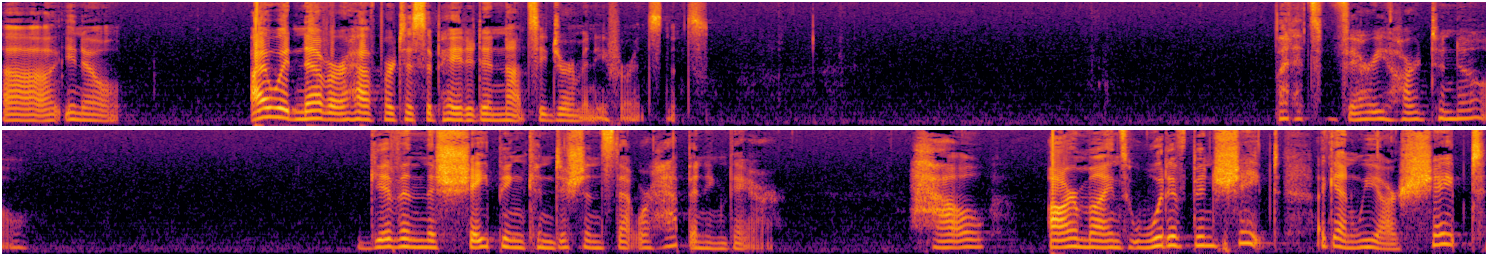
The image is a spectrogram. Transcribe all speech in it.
uh, you know, I would never have participated in Nazi Germany, for instance. But it's very hard to know, given the shaping conditions that were happening there, how our minds would have been shaped. Again, we are shaped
